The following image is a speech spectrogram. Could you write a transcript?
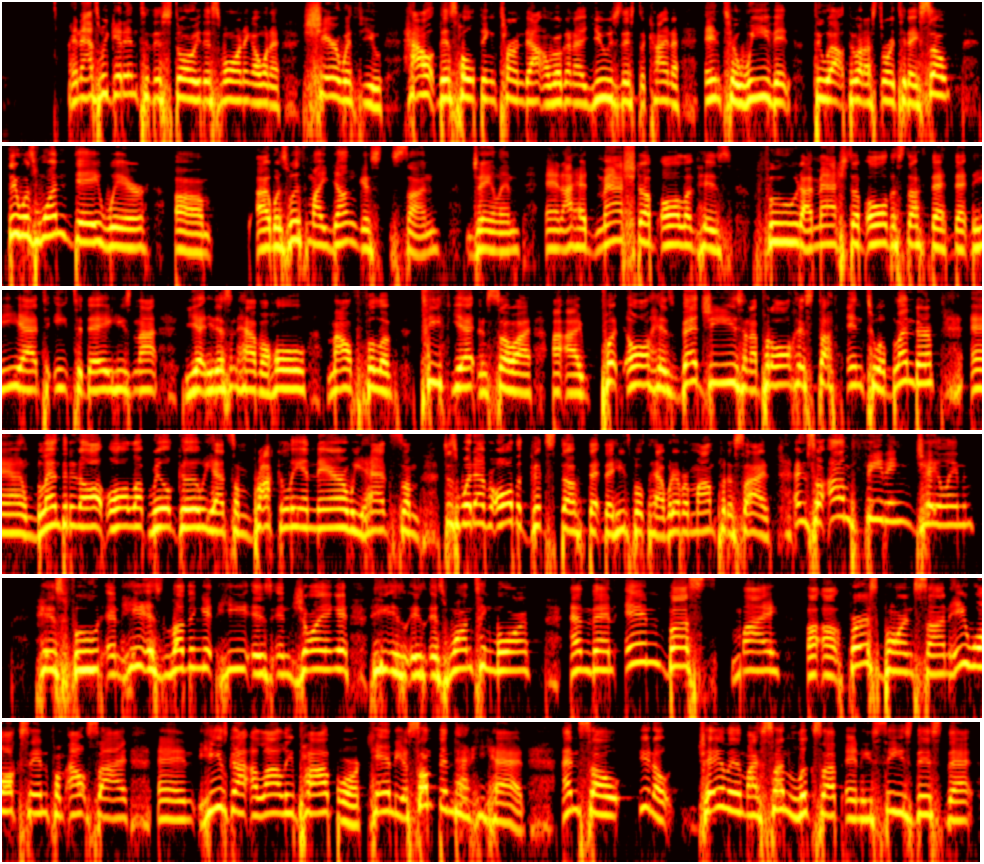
And as we get into this story this morning, I want to share with you how this whole thing turned out, and we're going to use this to kind of interweave it throughout throughout our story today. So there was one day where um, I was with my youngest son, Jalen, and I had mashed up all of his food. I mashed up all the stuff that, that he had to eat today. He's not yet, he doesn't have a whole mouthful of teeth yet. And so I, I, I put all his veggies and I put all his stuff into a blender and blended it all, all up real good. We had some broccoli in there. We had some, just whatever, all the good stuff that, that he's supposed to have, whatever mom put aside. And so I'm feeding Jalen his food and he is loving it. He is enjoying it. He is, is, is wanting more. And then in busts my uh, uh, firstborn son. He walks in from outside and he's got a lollipop or candy or something that he had. And so, you know, Jalen, my son, looks up and he sees this that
